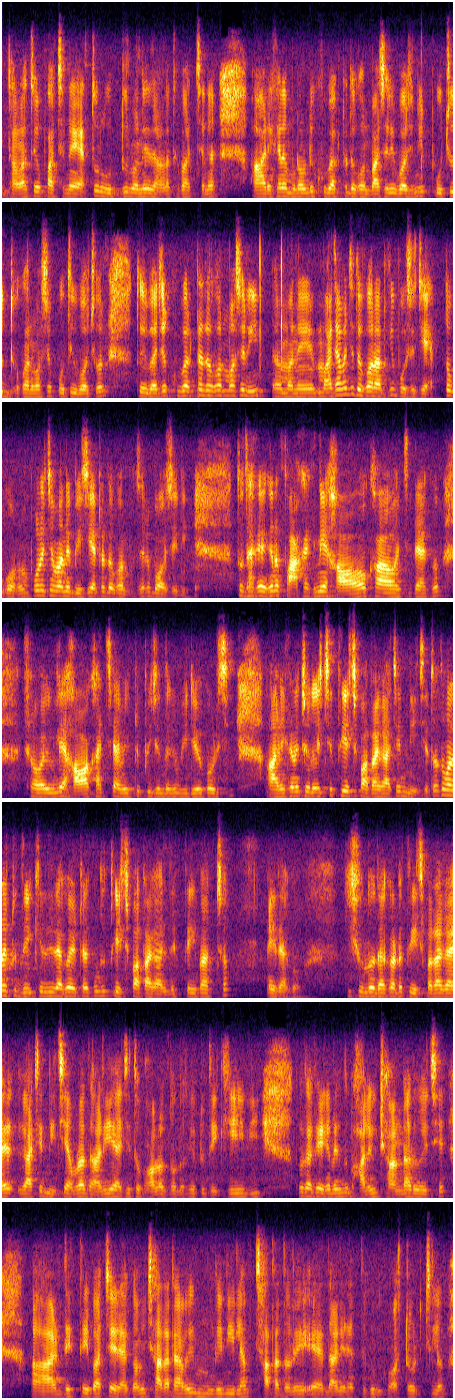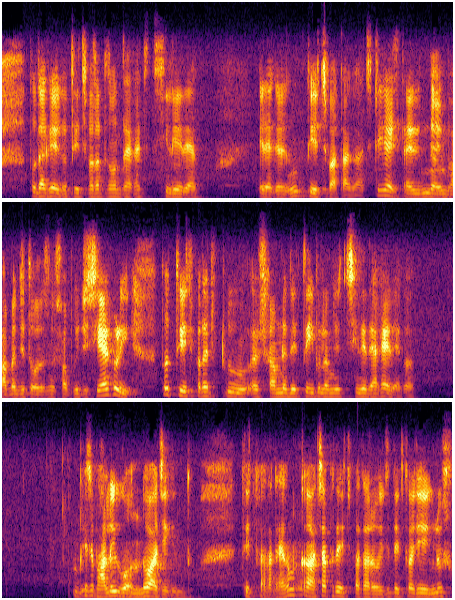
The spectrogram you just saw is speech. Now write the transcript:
দাঁড়াতেও পারছে না, এত রোদ্দুর মানে দাঁড়াতে পারছে না। আর এখানে মোটামুটি খুব একটা দোকান বাসেরই বসেনি প্রচুর দোকান বসে, প্রতি বছর। তো এই বছর খুব একটা দোকান বসেনি মানে মাঝামাঝি দোকান আর কি বসেছে। এত গরম পড়েছে মানে বেশি একটা দোকান বাসের বসেনি। তো দেখো এখানে পাখা কিনে হাওয়াও খাওয়া হচ্ছে, দেখো। সবাই মিলে হাওয়া খাচ্ছে, আমি একটু পিছন থেকে ভিডিও করছি। আর এখানে চলে এসেছি তেজপাতা গাছের নিচে। তো তোমাদের একটু দেখিয়ে দিই, দেখো এটা কিন্তু তেজপাতা গাছ, দেখতেই পাচ্ছ? এই দেখো, কি সুন্দর দেখো একটা তেজপাতা গাছের নিচে আমরা দাঁড়িয়ে আছি। তো ভাবলাম তোমাদেরকে একটু দেখিয়েই দিই। তো দেখো এখানে কিন্তু ভালোই ঠান্ডা রয়েছে। আর দেখতেই পাচ্ছ দেখো আমি ছাতাটা আমি মুড়ে নিলাম। ছাতা ধরে দাঁড়িয়ে থাকতে খুবই কষ্ট হচ্ছিল। তো দেখো তেজপাতা তোমার দেখাচ্ছি, ছিঁড়ে দেখো। এই কিন্তু তেজপাতা গাছ, ঠিক আছে? তাই আমি ভাবলাম যে তোমাদের সঙ্গে সব কিছু শেয়ার করি। তো তেজপাতা একটু সামনে দেখতেই পেলাম যে ছিঁড়ে দেখাই দেখো। বেশ ভালোই গন্ধ আছে কিন্তু তেজপাতাটা। এখন কাঁচা তেজপাতা রয়েছে, দেখতে পাচ্ছি এগুলো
